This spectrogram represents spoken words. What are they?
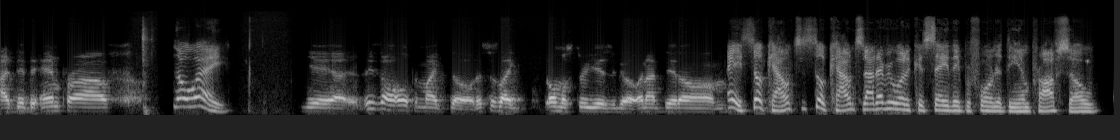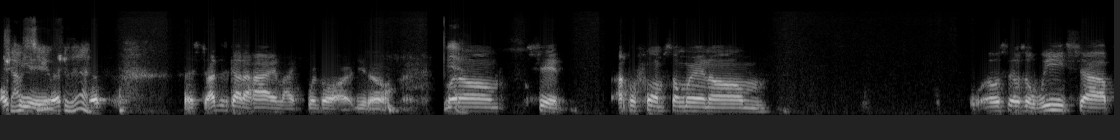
I did the improv. No way! Yeah, these are all open mics though. This was like almost three years ago, and I did um. Hey, it still counts. It still counts. Not everyone could say they performed at the Improv, so shouts to yeah, you for that. that's- that's- I just got a high like regard, you know. But Yeah. um, shit, I performed somewhere in um. It was, it was a weed shop.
